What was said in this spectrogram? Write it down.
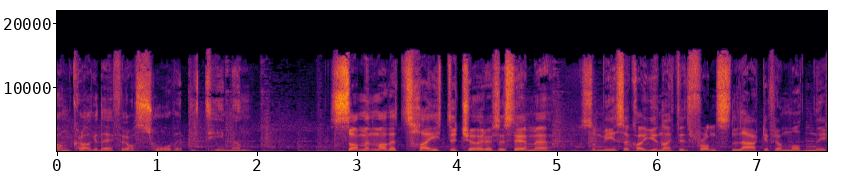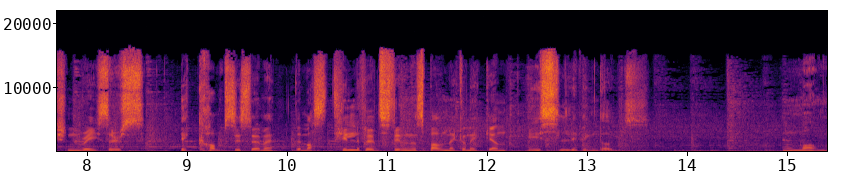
anklage dem for å ha sovet i timen. Sammen med det teite kjøresystemet, som viser hva United Fronts lærte fra Modern Nation Racers, er kampsystemet det mest tilfredsstillende spillmekanikken i Sleeping Dogs. Men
